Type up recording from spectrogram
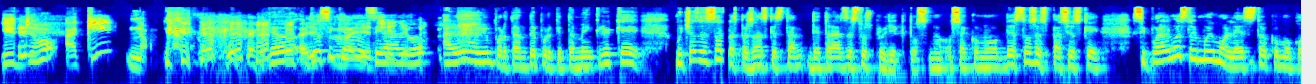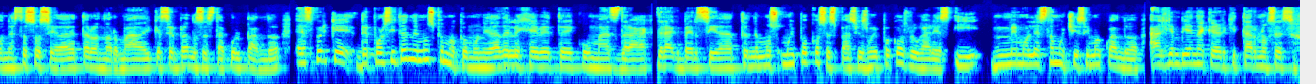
Y, yo aquí, no. Yo, yo sí quiero decir algo, algo muy importante, porque también creo que muchas de esas las personas que están detrás de estos proyectos, ¿no? O sea, como de estos espacios que, si por algo estoy muy molesto, como con esta sociedad heteronormada y que siempre nos está culpando, es porque de por sí tenemos como comunidad LGBTQ más drag, dragversidad, tenemos muy pocos espacios, muy pocos lugares y me molesta muchísimo cuando alguien viene a querer quitarnos eso.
